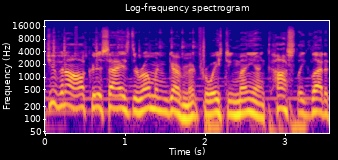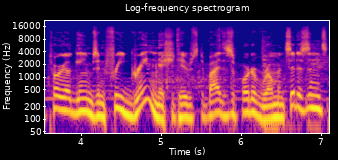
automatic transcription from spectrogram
Juvenal criticized the Roman government for wasting money on costly gladiatorial games and free grain initiatives to buy the support of Roman citizens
